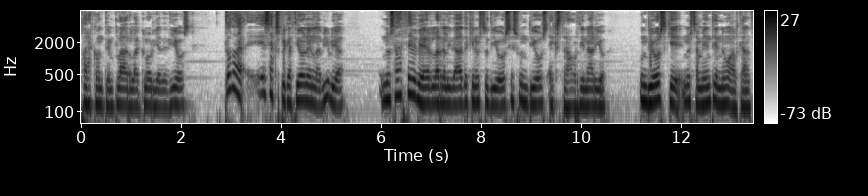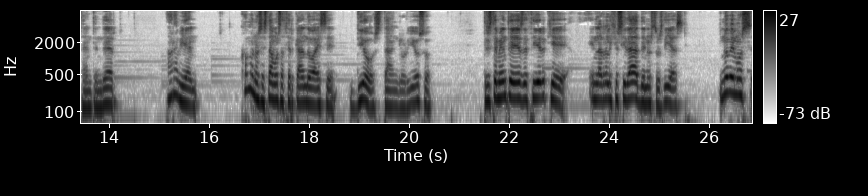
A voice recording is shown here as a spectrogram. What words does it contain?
para contemplar la gloria de Dios. Toda esa explicación en la Biblia nos hace ver la realidad de que nuestro Dios es un Dios extraordinario, un Dios que nuestra mente no alcanza a entender. Ahora bien, ¿Cómo nos estamos acercando a ese Dios tan glorioso? Tristemente es decir que en la religiosidad de nuestros días no vemos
